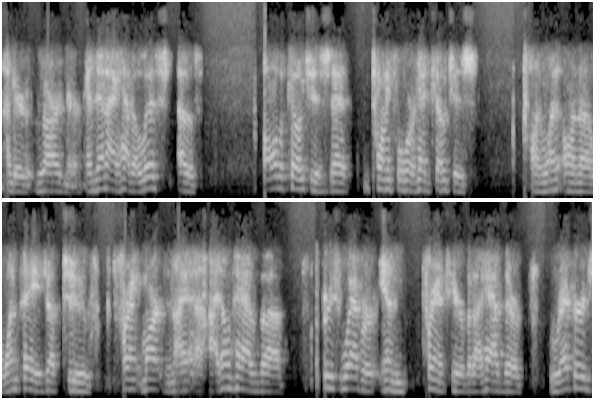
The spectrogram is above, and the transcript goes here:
under Gardner. And then I have a list of all the coaches that 24 head coaches on one on uh, one page up to Frank Martin. I I don't have uh, Bruce Weber in print here, but I have their records,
